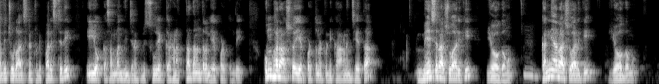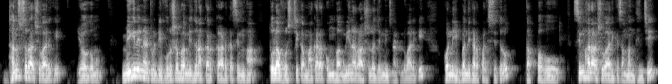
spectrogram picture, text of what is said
చవి చూడాల్సినటువంటి పరిస్థితి ఈ యొక్క సంబంధించినటువంటి సూర్యగ్రహణ తదనంతరం ఏర్పడుతుంది. కుంభరాశిలో ఏర్పడుతున్నటువంటి కారణం చేత మేషరాశి వారికి యోగము. కన్యా రాశి వారికి యోగము. ధనుస్సు రాశి వారికి యోగము. మిగిలినటువంటి వృషభ మిథున కర్కాటక సింహ తుల వృశ్చిక మకర కుంభ మీన రాశిలో జన్మించినటువంటి వారికి కొన్ని ఇబ్బందికర పరిస్థితులు తప్పవు. సింహరాశి వారికి సంబంధించి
